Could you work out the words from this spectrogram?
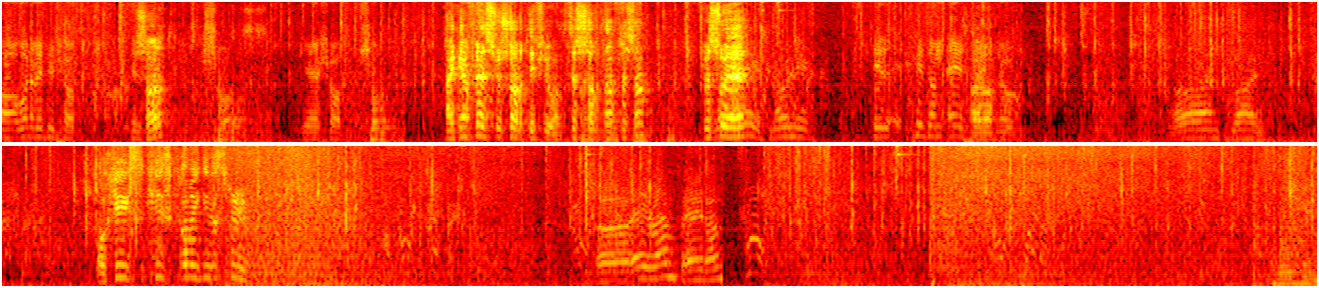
Oh, one of it is short. He's- Short? Short? Yeah, short. Short? I can flash you short if you want. Chcesz shorta, flash flasha? No Flashuję. need, no need. He's, he's on A side no. now. Oh, I'm blind. Oh, he's, he's coming in the screen. Uh, A ramp, A ramp. Go win.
